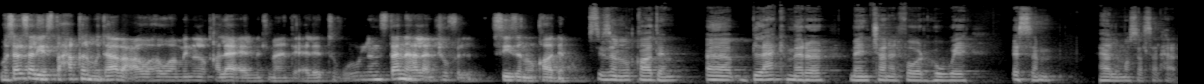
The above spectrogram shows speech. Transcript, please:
مسلسل يستحق المتابعة وهو من القلائل مثل ما أنت قلت ونستنى هلأ نشوف السيزون القادم. السيزون القادم. بلاك ميرور من Channel 4 هو اسم هذا. المسلسل هذا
